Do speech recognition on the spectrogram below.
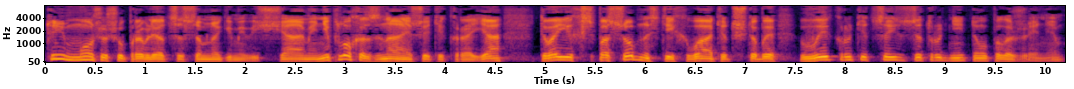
Ты можешь управляться со многими вещами, неплохо знаешь эти края, твоих способностей хватит, чтобы выкрутиться из затруднительного положения.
